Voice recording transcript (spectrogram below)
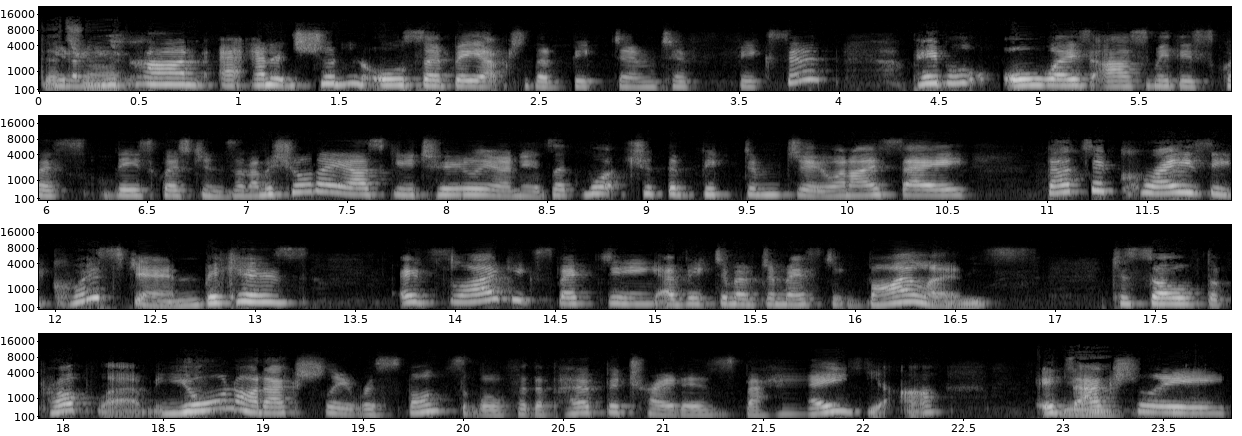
That's you know, right. you can't, and it shouldn't also be up to the victim to fix it people always ask me this quest- these questions, and I'm sure they ask you too, Leonie. It's like, what should the victim do? And I say, that's a crazy question because it's like expecting a victim of domestic violence to solve the problem. You're not actually responsible for the perpetrator's behavior. It's yeah. actually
